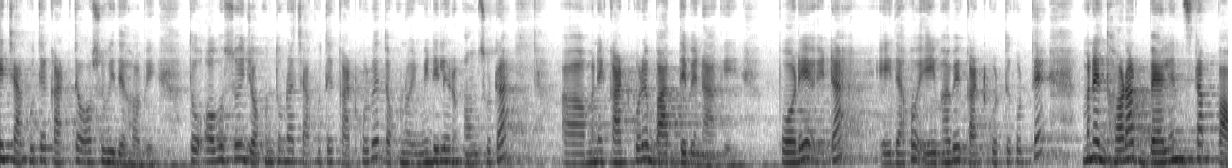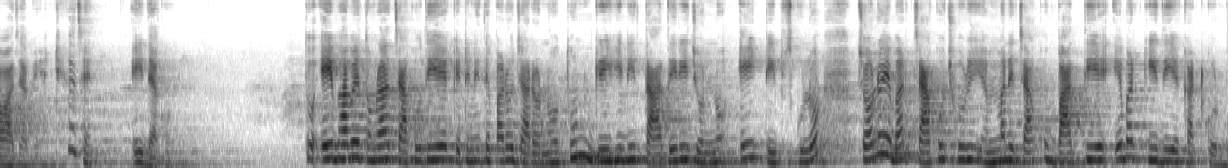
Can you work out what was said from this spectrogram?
এই চাকুতে কাটতে অসুবিধে হবে। তো অবশ্যই যখন তোমরা চাকুতে কাট করবে তখন ওই মিডিলের অংশটা মানে কাট করে বাদ দেবে না আগে। পরে এটা, এই দেখো, এইভাবে কাট করতে করতে মানে ধরার ব্যালেন্সটা পাওয়া যাবে, ঠিক আছে? এই দেখো। তো এইভাবে তোমরা চাকু দিয়ে কেটে নিতে পারো যারা নতুন গৃহিণী তাদেরই জন্য এই টিপসগুলো চলো এবার চাকু ছুরি মানে চাকু বাদ দিয়ে এবার কি দিয়ে কাট করব।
